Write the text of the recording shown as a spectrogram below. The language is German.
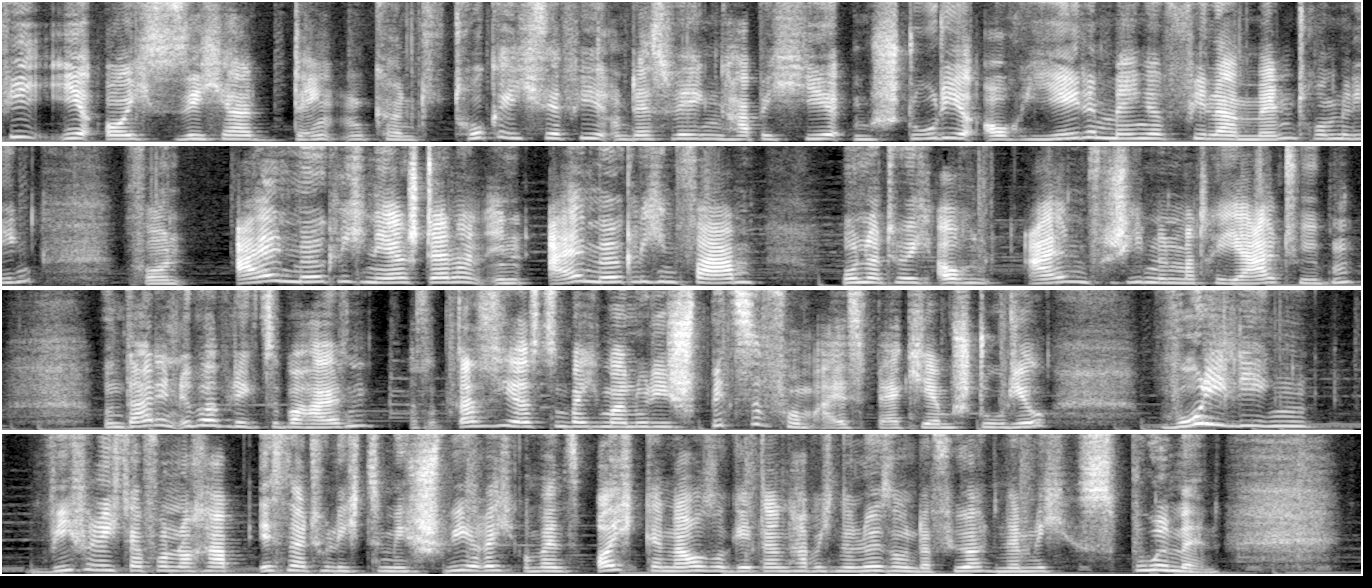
Wie ihr euch sicher denken könnt, drucke ich sehr viel und deswegen habe ich hier im Studio auch jede Menge Filament rumliegen von allen möglichen Herstellern in allen möglichen Farben und natürlich auch in allen verschiedenen Materialtypen. Und da den Überblick zu behalten, also das hier ist zum Beispiel mal nur die Spitze vom Eisberg hier im Studio, wo die liegen, wie viel ich davon noch habe, ist natürlich ziemlich schwierig. Und wenn es euch genauso geht, dann habe ich eine Lösung dafür, nämlich Spoolman.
